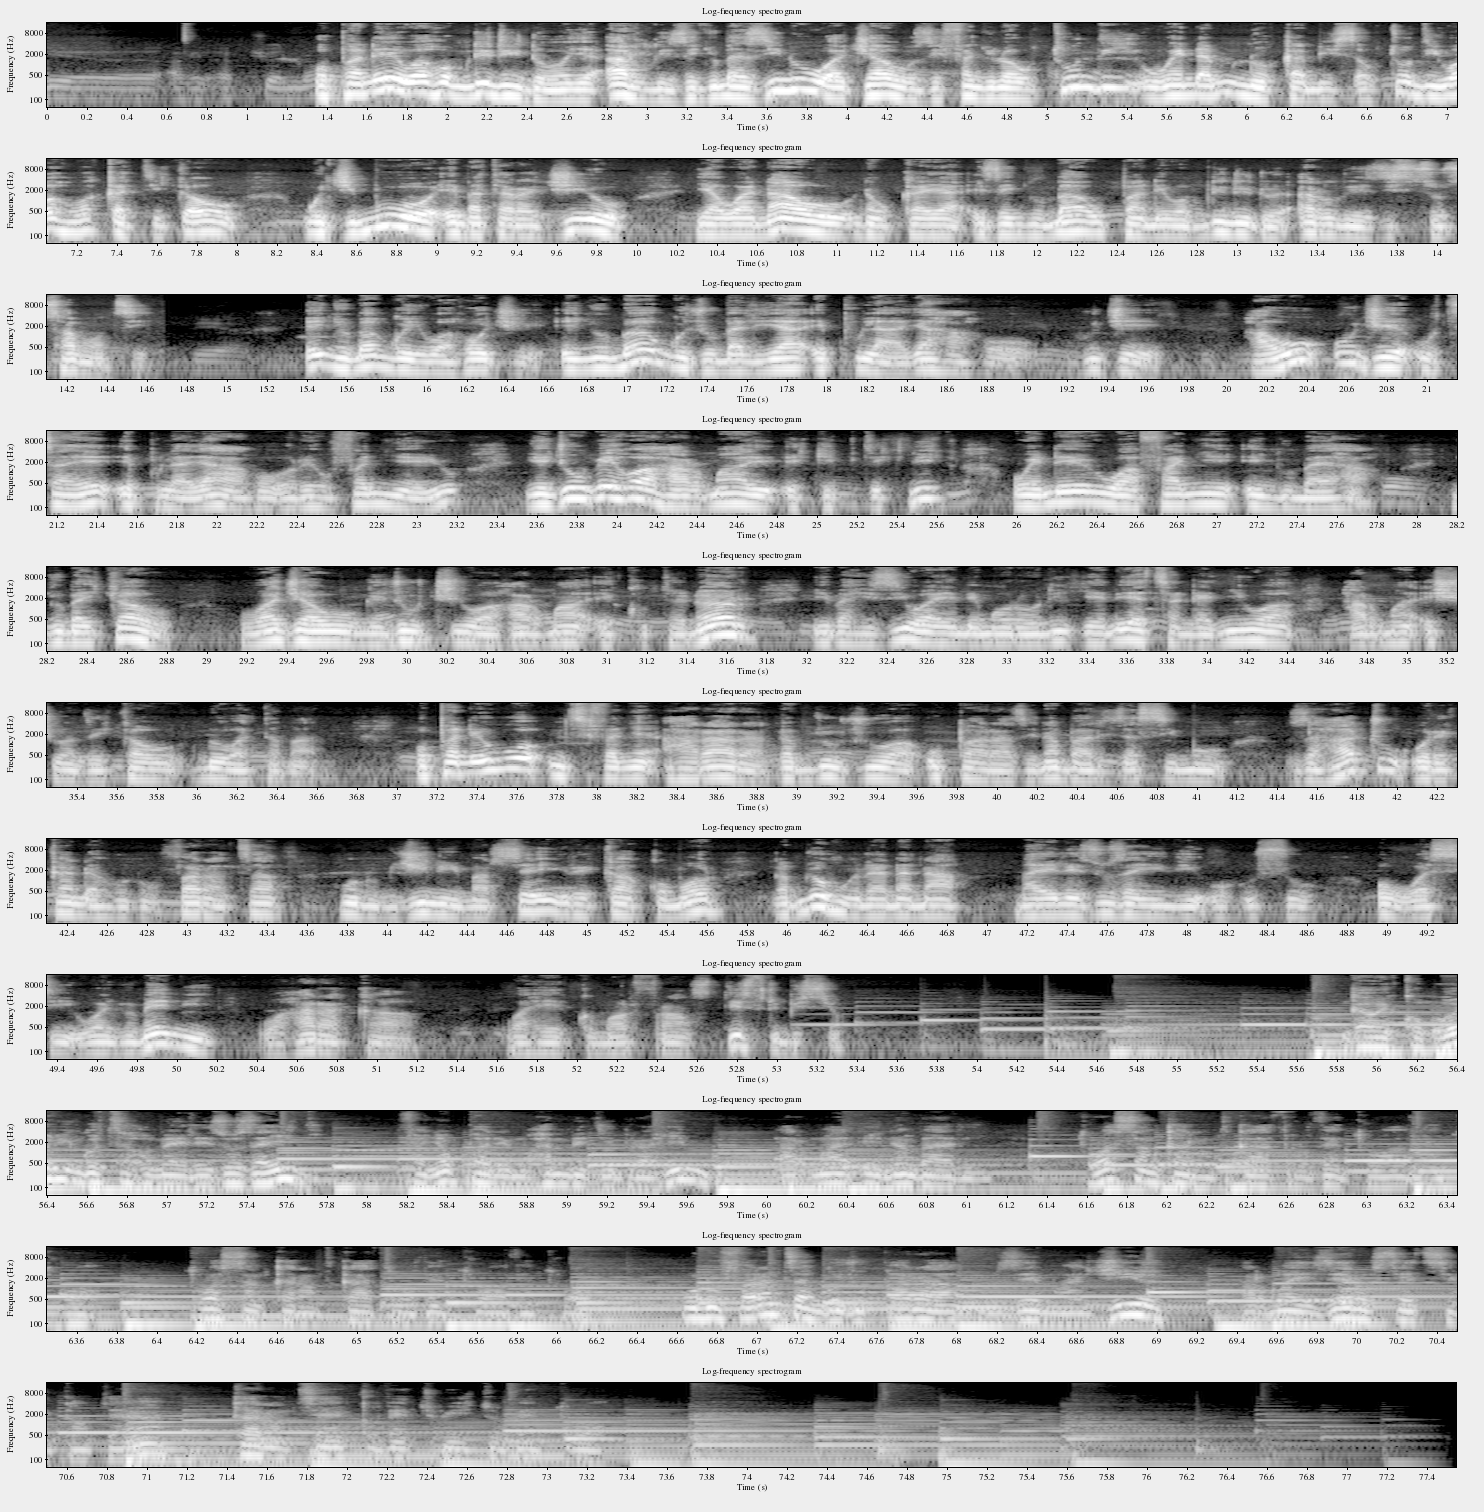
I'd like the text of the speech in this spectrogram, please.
upande waho mdidido ya ardhi za nyumba zinu wajao zifanyilwa utundi uenda mno kabisa. Utundi waho wakati kao ujibuo e matarajio ya wanao na ukaya eze nyumba upande wa mdidido ya ardhi zisizosamonsi enyumbango iwahoje enyumbango jubalia epula ya haho uje. Hau uje utahe epula yahaho rehufanyeyo yejo ubeho harmaye ekip teknik wende wafanye enyumba yahaho nyumba ikao wajau ngejuchiwa harma e conteneur ibahiziwa ende moroni yende yatsanganyiwa harma eshiwanza ikao do watamani upande huo msifanye harara ngamjujua upara nambari za simu. Za hatu urekanda hunu faransa hunu mjini marseille reka komor ngamjohunana na maelezo zaidi uhusu uwasi wa nyumeni wa haraka wa he comor france distribution. Ngawe komori ngotsaho maelezo zaidi pale Mohamed Ibrahim arma e nambari 344 23 23 344 23 23 unu Faransa ngoju para mzee Mwajir arma e 0751 45 28 23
